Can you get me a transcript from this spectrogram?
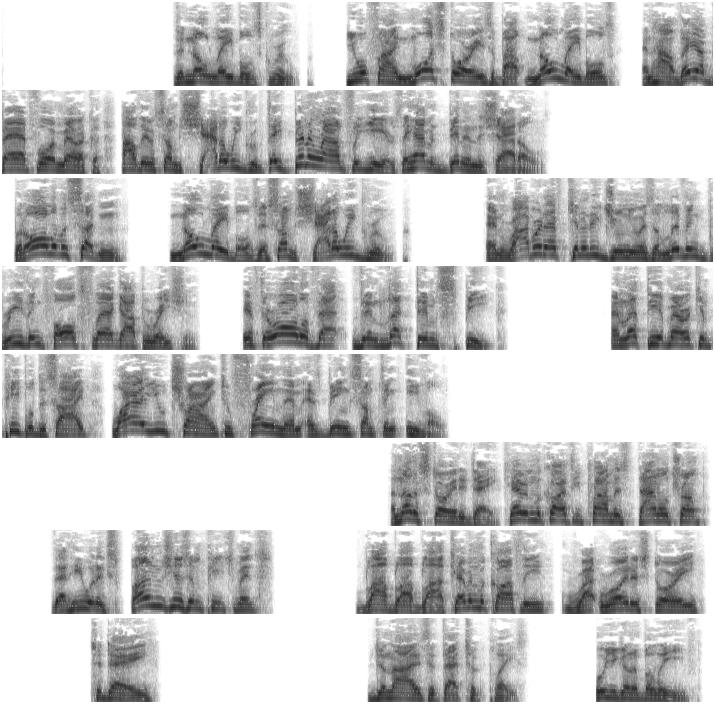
the no labels group. You will find more stories about no labels and how they are bad for America, how they're some shadowy group. They've been around for years. They haven't been in the shadows. But all of a sudden, no labels, there's some shadowy group. And Robert F. Kennedy Jr. is a living, breathing false flag operation. If they're all of that, then let them speak. And let the American people decide why are you trying to frame them as being something evil? Another story today. Kevin McCarthy promised Donald Trump that he would expunge his impeachments, blah, blah, blah. Kevin McCarthy, Reuters story today denies that that took place. Who are you going to believe?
